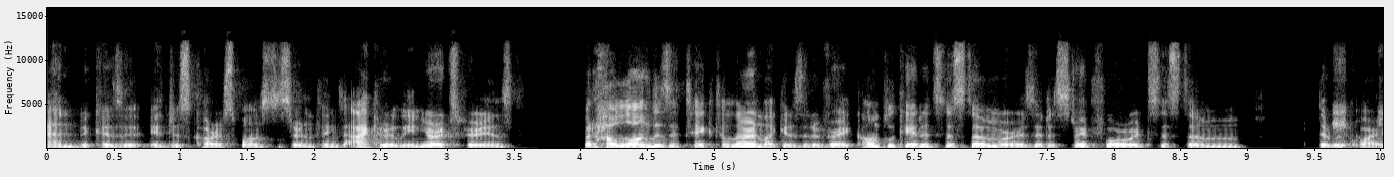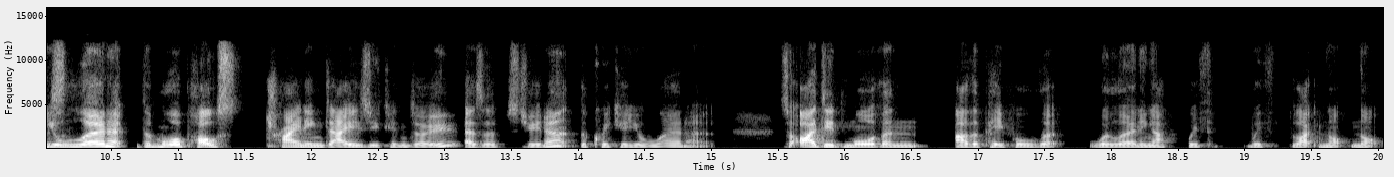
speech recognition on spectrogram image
and because it, it just corresponds to certain things accurately in your experience. But how long does it take to learn? Like is it a very complicated system or is it a straightforward system that requires you'll learn it the more pulse training days you can do as a student the quicker you'll learn it. So i did more than other people that were learning up with with like not not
